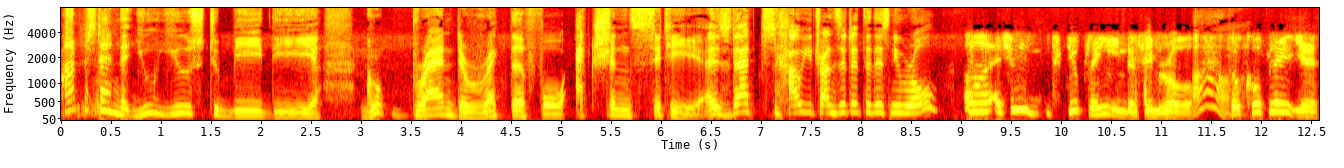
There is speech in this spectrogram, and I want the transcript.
I understand that you used to be the group brand director for Action City. Is that how you transited to this new role? Uh, actually, still playing in the same role. Ah. So CoPlay, yes,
